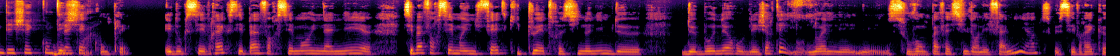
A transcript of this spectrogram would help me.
d'échec complet. D'échec complet. Et donc c'est vrai que c'est pas forcément une année, c'est pas forcément une fête qui peut être synonyme de, de bonheur ou de légèreté. Bon, Noël n'est souvent pas facile dans les familles, hein, parce que c'est vrai que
